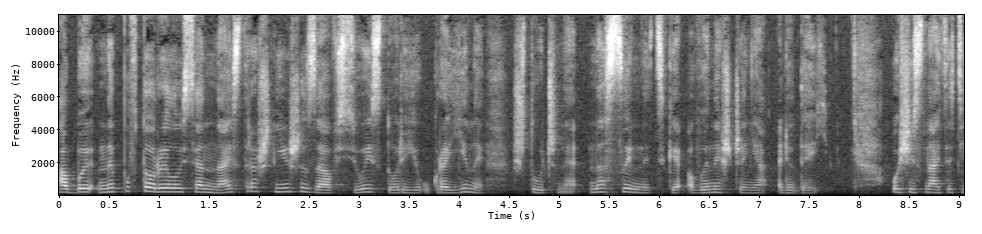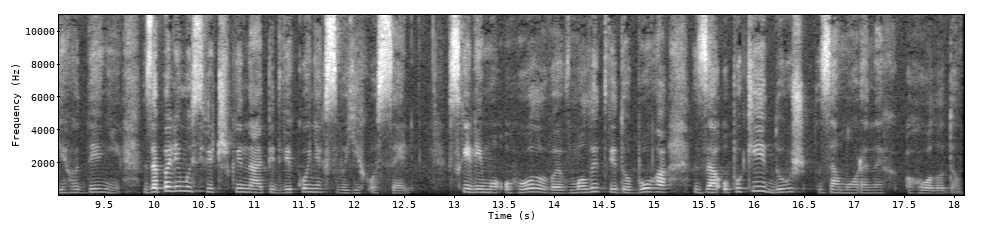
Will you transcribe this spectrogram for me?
аби не повторилося найстрашніше за всю історію України штучне насильницьке винищення людей. О 16-й годині запалімо свічки на підвіконнях своїх осель, схилімо голови в молитві до Бога за упокій душ заморених голодом.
